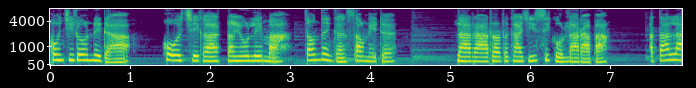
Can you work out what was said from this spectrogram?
ဖုန်ကြီးတို့နေတာဟိုအခြေကတောင်ရိုးလေးမှာကျောင်းသင်ကန်စောင့်နေတယ်လာတာတော့တကာကြီးစီကိုလာတာပါအသားလာ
